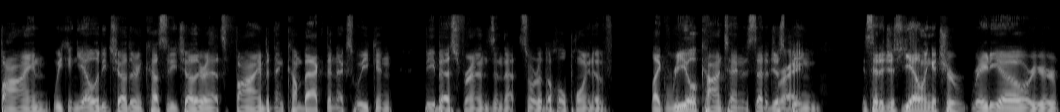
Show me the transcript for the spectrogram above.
fine. We can yell at each other and cuss at each other and that's fine but then come back the next week and be best friends and that's sort of the whole point of like real content instead of just right. being instead of just yelling at your radio or your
